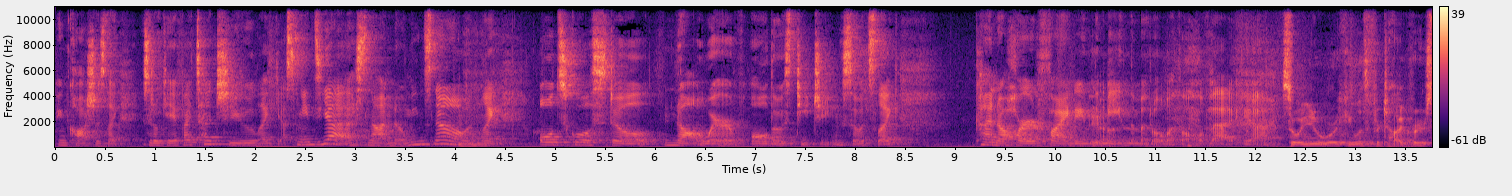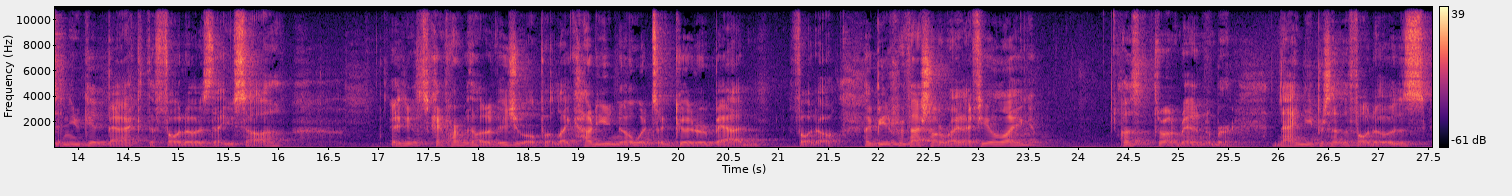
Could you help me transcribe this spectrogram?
being cautious. Like, is it okay if I touch you? Like, yes means yes, not no means no. And mm-hmm. like, old school is still not aware of all those teachings. So, it's like kind of hard finding the Yeah. meet in the middle with all of that. Yeah. So when you're working with photographers and you get back the photos that you saw, it's kind of hard without a visual, but like, how do you know what's a good or bad photo? Like being a professional, right? I feel like I'll just throw out a random number. Ninety percent of the photos,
